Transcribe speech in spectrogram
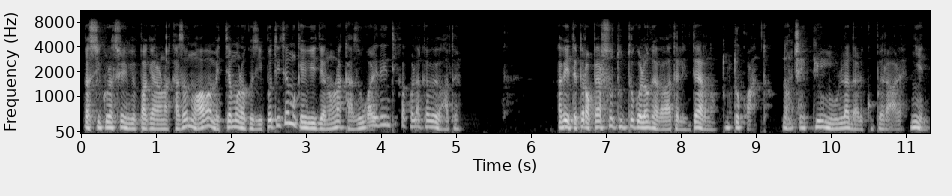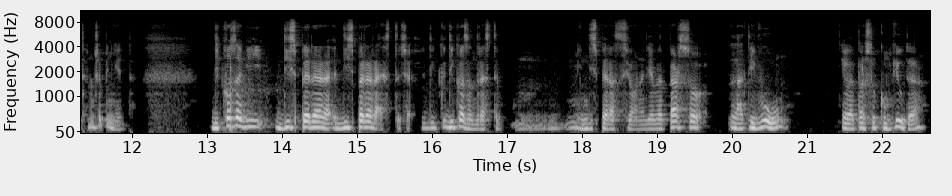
L'assicurazione vi pagherà una casa nuova, mettiamola così, ipotizziamo che vi diano una casa uguale identica a quella che avevate. Avete però perso tutto quello che avevate all'interno, tutto quanto. Non c'è più nulla da recuperare, niente, non c'è più niente. Di cosa vi disperere, disperereste? Cioè, di, di cosa andreste mm, in disperazione? Di aver perso la TV? Di aver perso il computer?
